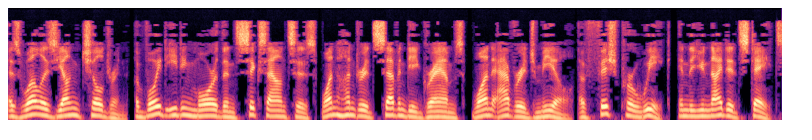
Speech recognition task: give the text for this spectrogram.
as well as young children, avoid eating more than 6 ounces 170 grams, one average meal of fish per week. In the United States,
